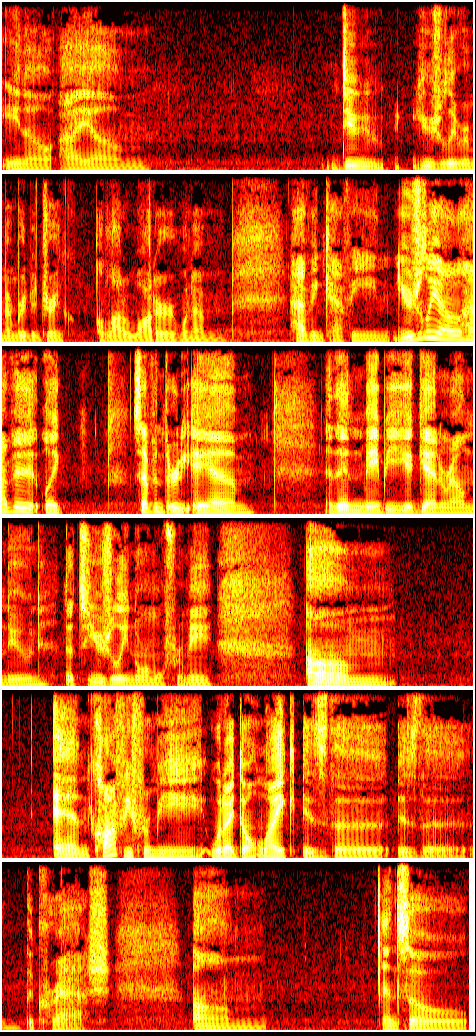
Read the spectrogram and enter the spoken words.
you know i um do usually remember to drink a lot of water when i'm having caffeine usually i'll have it like 7:30 a.m. and then maybe again around noon that's usually normal for me um and coffee for me what i don't like is the is the the crash um and so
